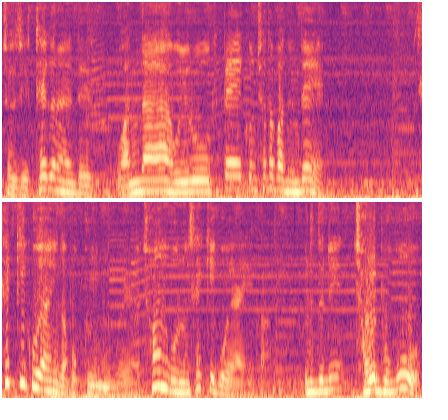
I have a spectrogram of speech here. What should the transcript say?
저 이제 퇴근하는데 왔나 하고 이렇게 빼꼼 쳐다봤는데 새끼 고양이가 먹고 있는 거예요. 처음 보는 새끼 고양이가. 그러더니 절 보고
